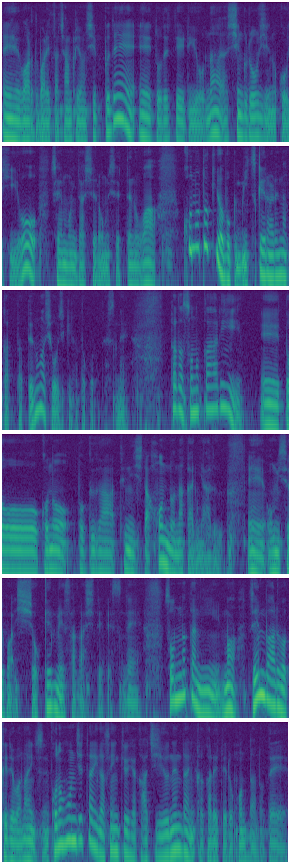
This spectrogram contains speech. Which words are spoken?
えー、ワールドバリスタチャンピオンシップで、えー、と出ているようなシングルオリジンのコーヒーを専門に出してるお店っていうのはこの時は僕見つけられなかったっていうのが正直なところですね。ただその代わりえーと、この僕が手にした本の中にある、えー、お店は一生懸命探してですね。その中に、まあ、全部あるわけではないんですね。この本自体が1980年代に書かれている本なので、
